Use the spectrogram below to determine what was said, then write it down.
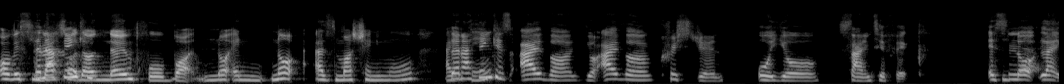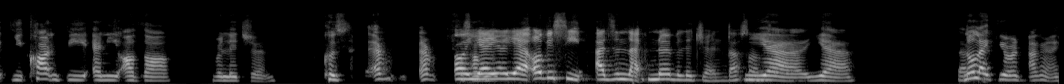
obviously Then that's what they're known for but not in not as much anymore then I think it's either you're either Christian or you're scientific. It's not like you can't be any other religion because every, every, Oh yeah, yeah, yeah. Obviously, as in like no religion. That's what I'm yeah, yeah. That's- Not like you're. I don't know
